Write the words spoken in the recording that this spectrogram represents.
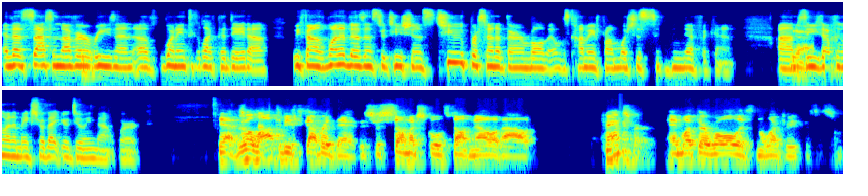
and that's that's another reason of wanting to collect the data we found one of those institutions 2% of their enrollment was coming from which is significant um, yeah. so you definitely want to make sure that you're doing that work Yeah, there's a lot to be discovered there. There's just so much schools don't know about transfer and what their role is in the larger ecosystem.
